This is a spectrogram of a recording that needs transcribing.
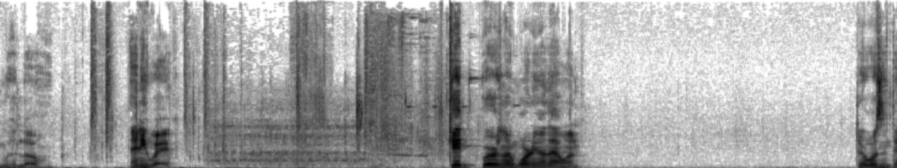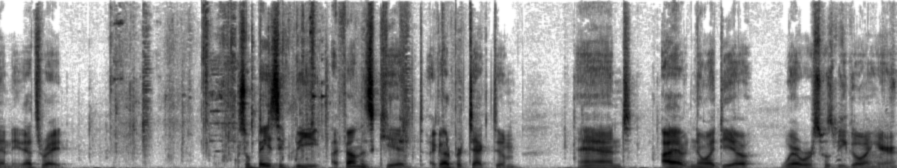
ooh, hello. Anyway, kid, where's my warning on that one? There wasn't any. That's right. So basically, I found this kid. I gotta protect him, and I have no idea where we're supposed to be going here.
